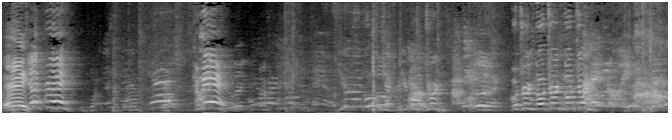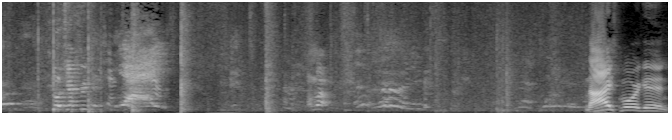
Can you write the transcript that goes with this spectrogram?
Hey. Jeffrey! Come here! You're not going, Jeffrey. You're going with Jordan. Go, Jordan. Go, Jordan. Go, Jordan. Let's go, Jeffrey. I'm up. Nice, Morgan.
